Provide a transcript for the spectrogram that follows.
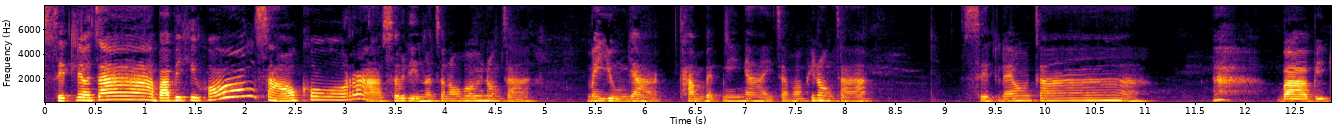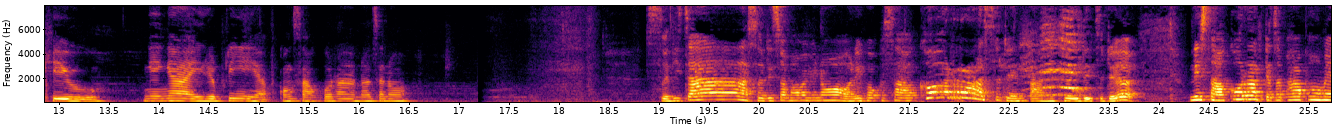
เสร็จแล้วจ้า บาร์บีคิวของสาวโคราชสวัสดีนะจ๊ะน้องพ่อพี่น้องจ้าไม่ยุ่งยากทำแบบง่ายๆจ้ะพ่อพี่น้องจ้าเสร็จแล้วจ้า บาร์บีคิวง่ายๆเรียบๆของสาวโคราชเนาะจ้ะเนาะสวัสดีจ้า สวัสดีจ้าพ่อแม่พี่น้องวันนี้พบกับสาวโคราชสเดนตามเคยดูจะเด้อวันนี่สาวโคราชก็จะพาพ่อแม่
